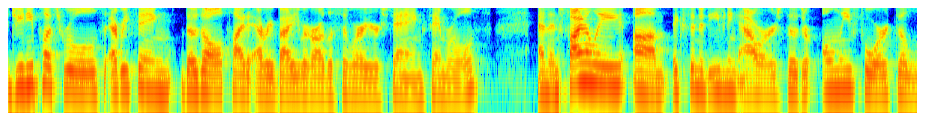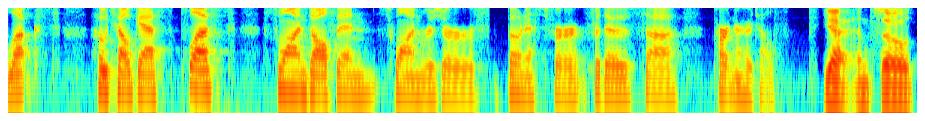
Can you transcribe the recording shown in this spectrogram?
Genie Plus rules, everything, those all apply to everybody, regardless of where you're staying, same rules. And then finally, um, extended evening hours, those are only for deluxe hotel guests plus Swan Dolphin, Swan Reserve bonus for for those uh, partner hotels. Yeah, and so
